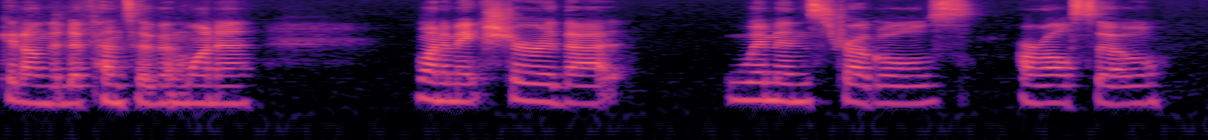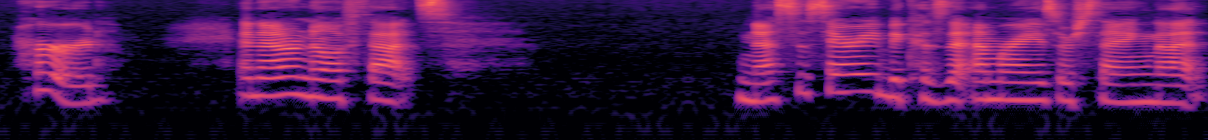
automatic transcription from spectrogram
get on the defensive and want to want to make sure that women's struggles are also heard. And I don't know if that's necessary because the MRAs are saying that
